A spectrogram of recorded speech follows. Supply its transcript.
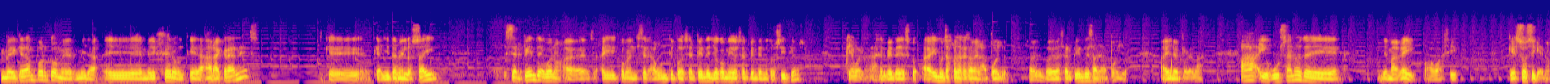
Me quedan por comer, mira, eh, me dijeron que era aracranes, que, que allí también los hay. Serpiente, bueno, ahí comen algún tipo de serpiente. Yo he comido serpiente en otros sitios. Que bueno, la serpiente es co- hay muchas cosas que saben a pollo. ¿sabes? Entonces la serpiente sabe a pollo. Ahí no hay problema. Ah, y gusanos de, de maguey o algo así. Que eso sí que no.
